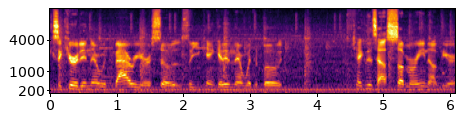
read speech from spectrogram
Like secured in there with barriers so so you can't get in there with the boat. Check this out, submarine up here.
